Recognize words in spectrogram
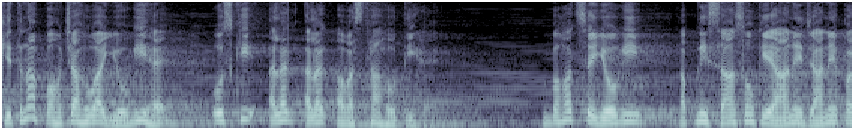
कितना पहुँचा हुआ योगी है, उसकी अलग अलग अवस्था होती है। बहुत से योगी अपनी सांसों के आने जाने पर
